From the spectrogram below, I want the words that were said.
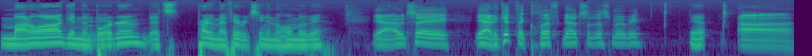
monologue in the Mhm. boardroom. That's probably my favorite scene in the whole movie. yeah, I would say yeah to get the cliff notes of this movie. Yep. Uh,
